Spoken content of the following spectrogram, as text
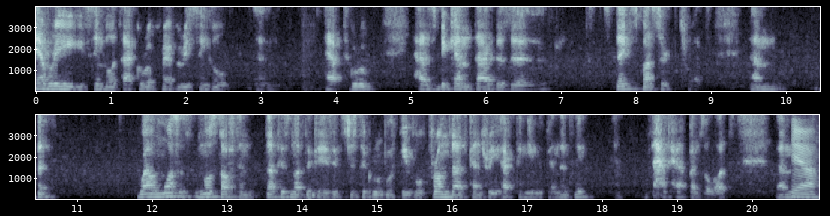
every single attack group, every single um, apt group has become tagged as a state-sponsored threat. Um, but while most most often that is not the case, it's just a group of people from that country acting independently. That happens a lot. Um, yeah.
